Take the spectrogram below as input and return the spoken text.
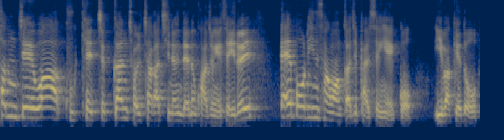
헌재와 국회 측 간 절차가 진행되는 과정에서 이를 빼버린 상황까지 발생했고 이 밖에도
